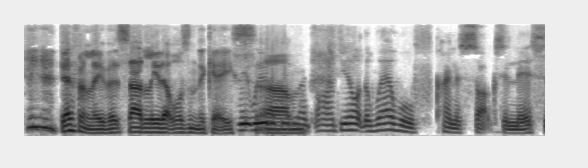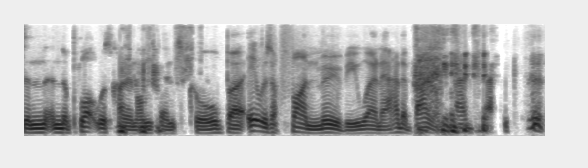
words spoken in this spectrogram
definitely. But sadly, that wasn't the case. We, we Um, like, oh, do you know what? The werewolf kind of sucks in this, and, and the plot was kind of nonsensical, but it was a fun movie when it had a bang it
